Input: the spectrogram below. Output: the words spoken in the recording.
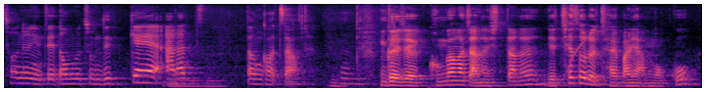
저는 이제 너무 좀 늦게 알았던 음. 거죠. 음. 그러니까 이제 건강하지 않은 식단은 이제 채소를 잘 많이 안 먹고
